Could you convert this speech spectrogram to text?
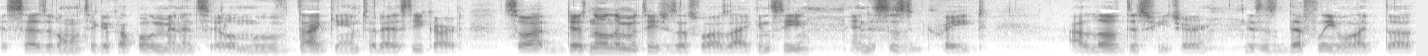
it says it'll only take a couple of minutes. It'll move that game to the SD card. So I, there's no limitations as far as I can see and this is great I love this feature. This is definitely like the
